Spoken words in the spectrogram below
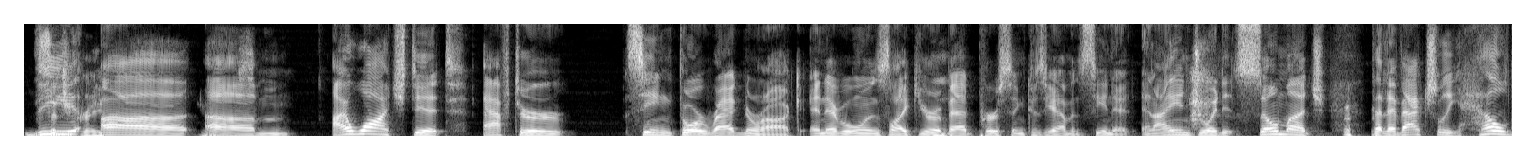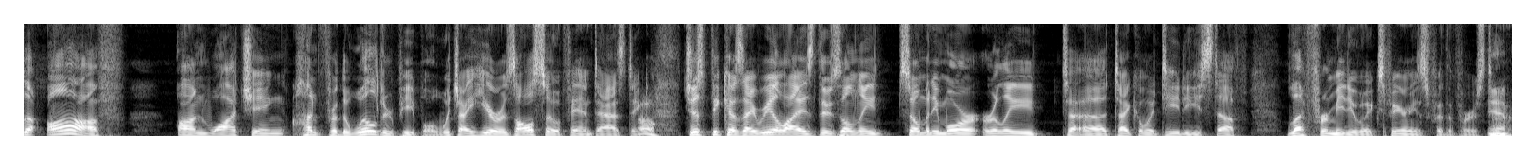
The Such a great uh, um, I watched it after seeing Thor Ragnarok, and everyone's like, "You're a Hmm. bad person because you haven't seen it." And I enjoyed it so much that I've actually held off on watching Hunt for the Wilderpeople, which I hear is also fantastic. Oh. Just because I realize there's only so many more early uh, Taika Waititi stuff left for me to experience for the first Yeah.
